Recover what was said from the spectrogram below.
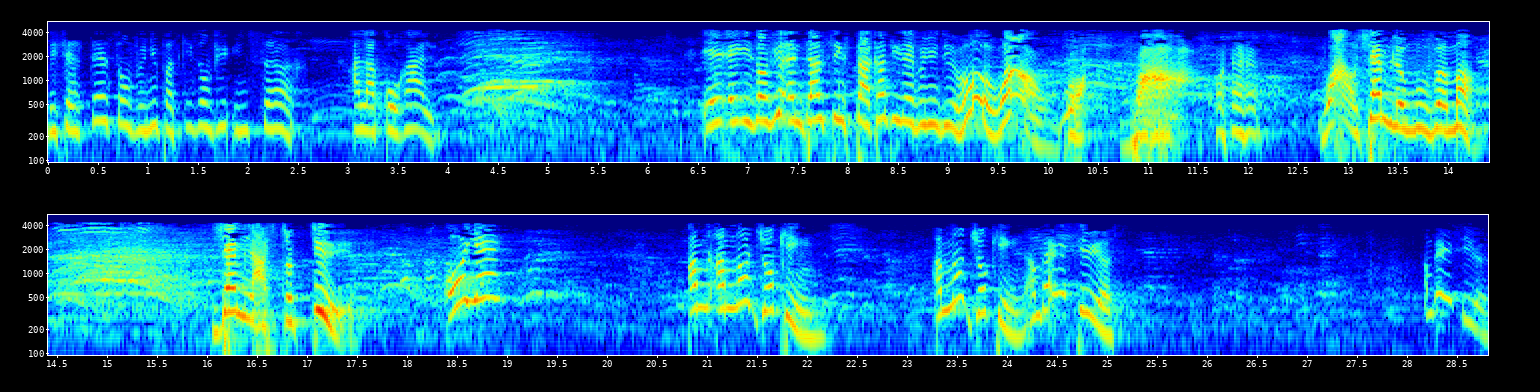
Mais certains sont venus parce qu'ils ont vu une sœur à la chorale. Et, ils ont vu un dancing star. Quand il est venu dire, oh, wow, wow, wow, j'aime le mouvement. J'aime la structure. Oh yeah. I'm, I'm not joking. I'm not joking. I'm very serious. I'm very serious.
